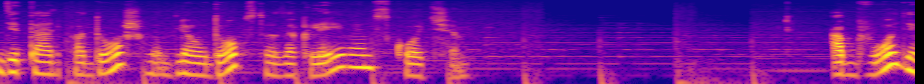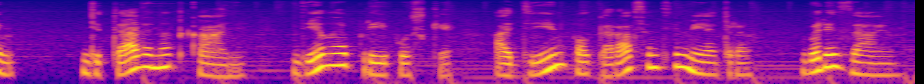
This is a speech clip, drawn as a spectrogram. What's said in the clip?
Деталь подошвы для удобства заклеиваем скотчем. Обводим детали на ткани, делая припуски 1-1,5 см. Вырезаем.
